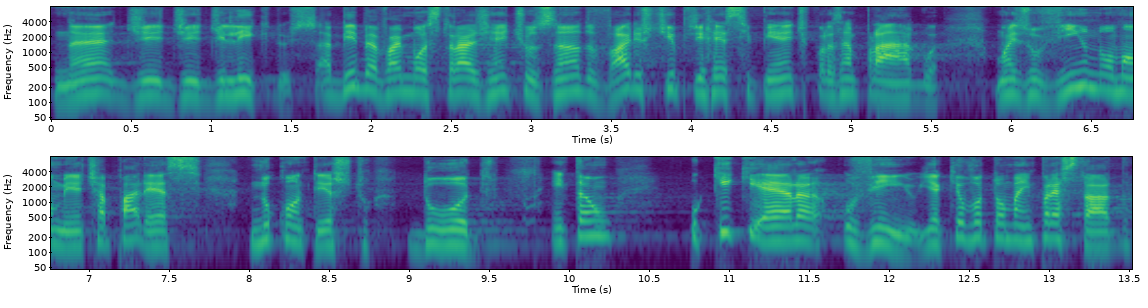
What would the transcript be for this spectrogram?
né, de, de, de líquidos. A Bíblia vai mostrar a gente usando vários tipos de recipiente, por exemplo, para água, mas o vinho normalmente aparece no contexto do odre. Então, o que, que era o vinho? E aqui eu vou tomar emprestado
